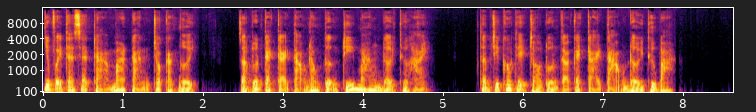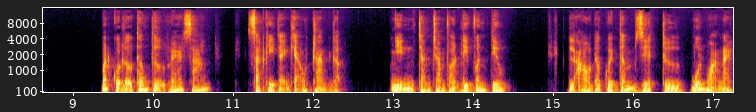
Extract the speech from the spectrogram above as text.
Như vậy ta sẽ trả ma đàn cho các người, giao luôn cách cải tạo long tượng trí mang đời thứ hai, thậm chí có thể cho luôn cả cách cải tạo đời thứ ba. Mắt của lỗ thông tử lóe sáng, sát khí lạnh lẽo tràn ngập, nhìn chăm chăm vào Lý Vân Tiêu. Lão đã quyết tâm diệt trừ mối họa này.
